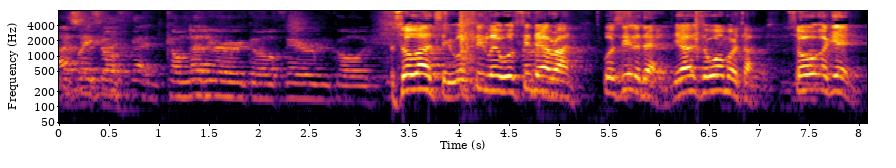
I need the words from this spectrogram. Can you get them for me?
I say go, go nether, go cherim, go. So let's see. We'll see. We'll see that Ran. We'll see it then. Yeah. So one more time. So again,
